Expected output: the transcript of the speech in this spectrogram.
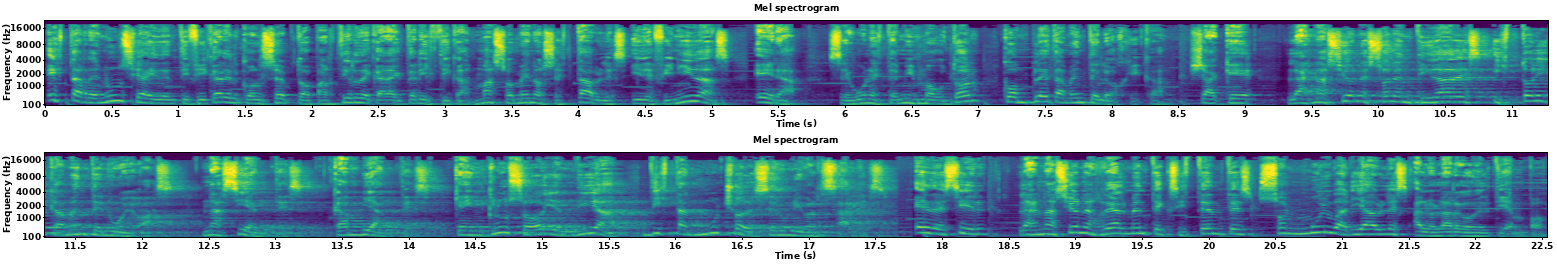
Esta renuncia a identificar el concepto a partir de características más o menos estables y definidas era, según este mismo autor, completamente lógica, ya que las naciones son entidades históricamente nuevas, nacientes, cambiantes, que incluso hoy en día distan mucho de ser universales. Es decir, las naciones realmente existentes son muy variables a lo largo del tiempo.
